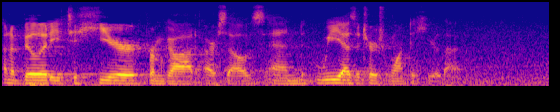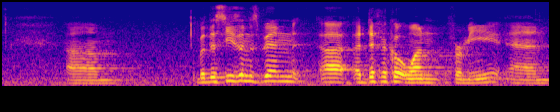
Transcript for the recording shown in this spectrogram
an ability to hear from God ourselves, and we as a church want to hear that. Um, but this season has been uh, a difficult one for me, and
